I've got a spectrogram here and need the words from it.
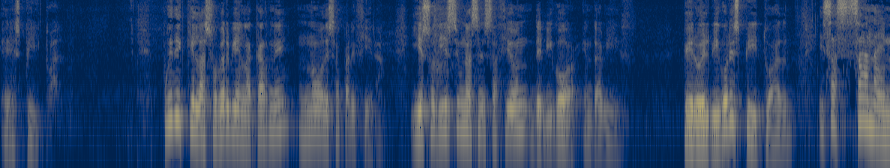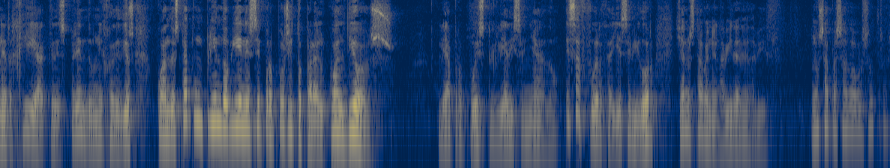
espiritual. Puede que la soberbia en la carne no desapareciera y eso diese una sensación de vigor en David. Pero el vigor espiritual, esa sana energía que desprende un hijo de Dios cuando está cumpliendo bien ese propósito para el cual Dios le ha propuesto y le ha diseñado, esa fuerza y ese vigor ya no estaban en la vida de David. ¿No os ha pasado a vosotros?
